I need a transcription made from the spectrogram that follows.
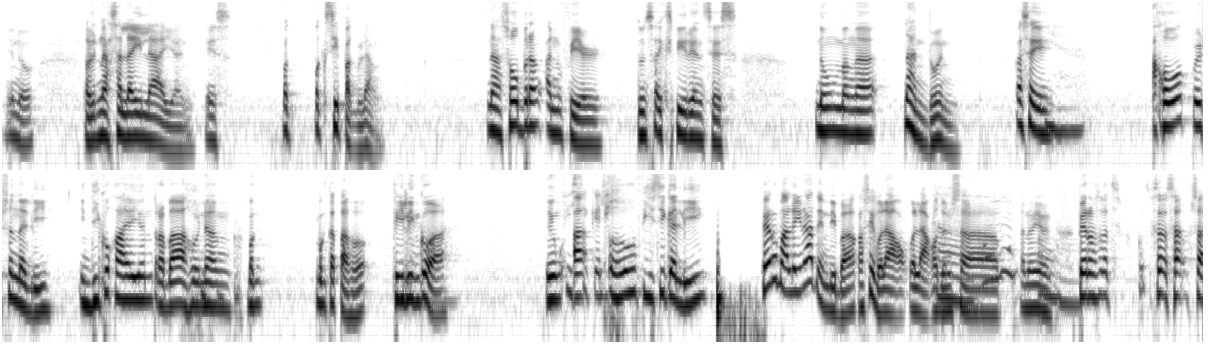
you know talagang nasa laylayan is mag, magsipag lang. Na sobrang unfair dun sa experiences nung mga nandun. Kasi Yeah. ako personally hindi ko kaya yung trabaho ng mag, magtataho. Feeling ko ah. Yung ah, Physically. oo physically pero malay natin di ba kasi wala ako wala ako dun Ah, sa kung- ano yun ah. pero sa sa sa, sa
